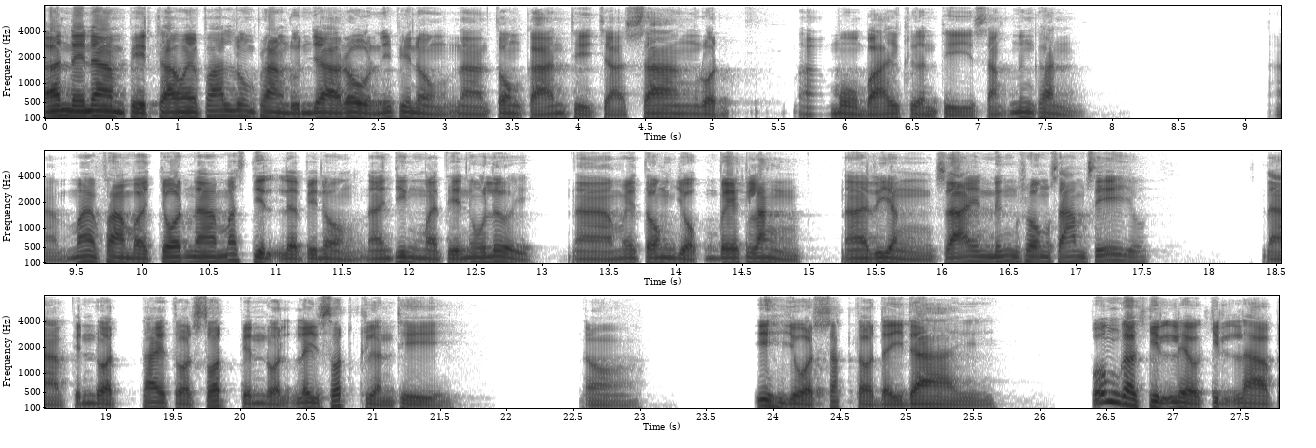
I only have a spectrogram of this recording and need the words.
อันในนามเพจข่าวไฟฟ้าลุ่มพรางดุนยาโรนนี่พี่น้องนะต้องการที่จะสร้างรถโมบายเคลื่อนที่สักหนึ่งคันอ่าหมายความว่าโจทย์นามัสยิดเลยพี่น้องนะยิ่งมาเทนูเลยนะไม่ต้องยกเบรกลังนะเรียงซ้ายหนึ่งสองสามสี่อยู่นะเป็นรถไทยตรวจสดเป็นรถไล่สดเคลื่อนที่อ๋ออีโยชน์สักต่อใดๆผมก็คิดแล้วคิดลาไป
